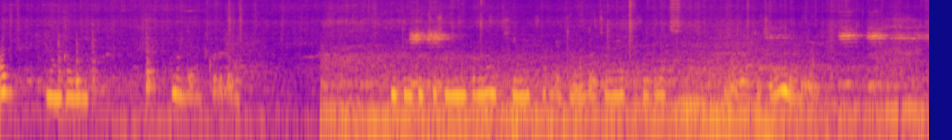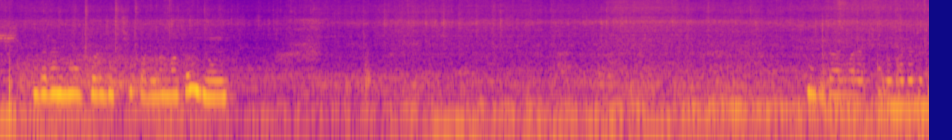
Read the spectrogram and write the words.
আর লঙ্কা গুঁড়ো। মধ্যে অ্যাড করে দেবো। দিয়ে দিচ্ছি সামান্য পরিমাণ চিনি। আর চিনি দিয়ে দিলাম একটু চিনি দিয়ে দিলাম। এবার আমি অ্যাড করে দিচ্ছি পরিমাণ মতো নুন। এদিকে একবারে আলু ভাজাটাতে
